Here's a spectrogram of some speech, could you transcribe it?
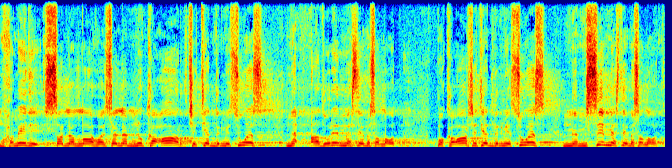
Muhamedi sallallahu alaihi wasallam nuk ka ardhur që të jetë ndërmjetësues në adhurim mes nesh mes Allahut, po ka ardhur që të jetë ndërmjetësues në mësim mes nesh mes Allahut.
